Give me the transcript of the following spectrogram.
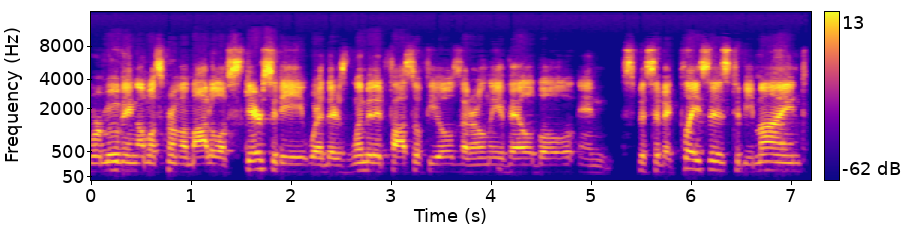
we're moving almost from a model of scarcity where there's limited fossil fuels that are only available in specific places to be mined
